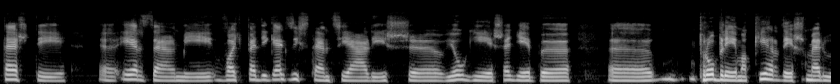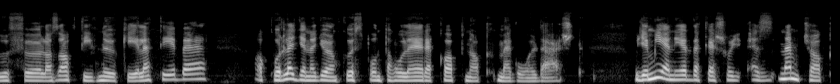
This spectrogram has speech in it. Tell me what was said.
testi, érzelmi, vagy pedig egzisztenciális, jogi és egyéb probléma, kérdés merül föl az aktív nők életébe, akkor legyen egy olyan központ, ahol erre kapnak megoldást. Ugye milyen érdekes, hogy ez nem csak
